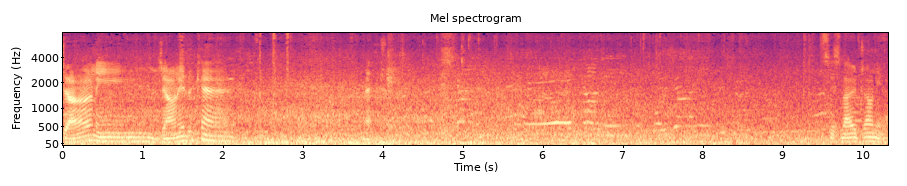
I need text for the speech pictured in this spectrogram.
Johnny. Johnny the Cat. Neče. Svi znaju Johnny-a.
